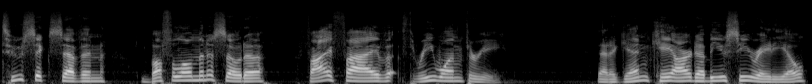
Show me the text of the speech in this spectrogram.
267, Buffalo, Minnesota 55313. That again, KRWC Radio,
